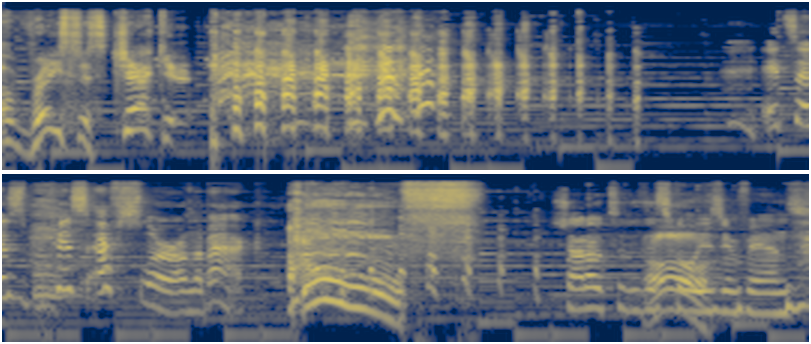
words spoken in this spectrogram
A racist jacket! It says Piss F slur on the back. Oof! Shout out to the Disco Oh. Elysium fans.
